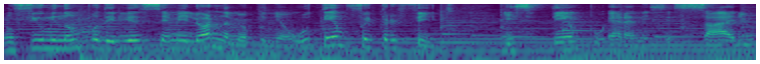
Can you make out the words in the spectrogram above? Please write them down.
O filme não poderia ser melhor, na minha opinião. O tempo foi perfeito. Esse tempo era necessário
